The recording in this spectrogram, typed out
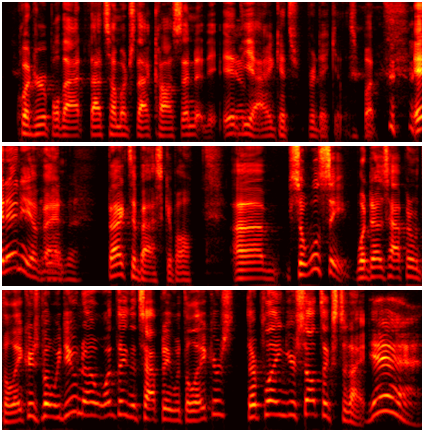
quadruple that that's how much that costs and it, it, Yep. yeah it gets ridiculous but in any event back to basketball. Um, so we'll see what does happen with the Lakers. But we do know one thing that's happening with the Lakers. They're playing your Celtics tonight. Yeah.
